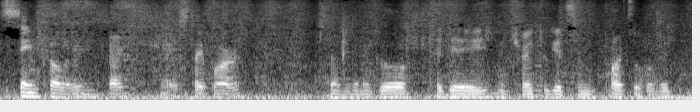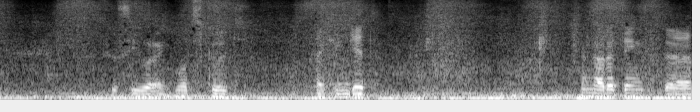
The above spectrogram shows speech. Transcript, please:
Same color, in fact, nice type R. So I'm gonna go today and try to get some parts off of it to see what I, what's good I can get. Another thing, the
